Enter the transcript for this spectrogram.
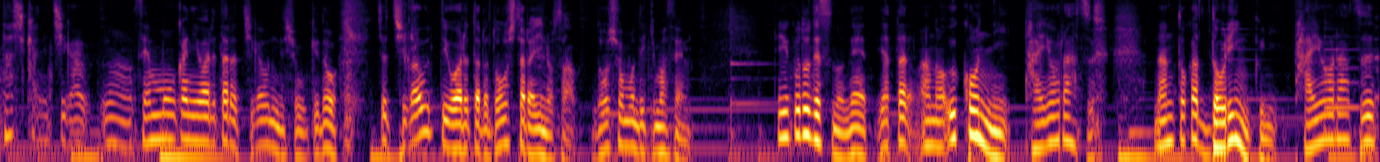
確かに違う。うん、専門家に言われたら違うんでしょうけど、じゃあ違うって言われたらどうしたらいいのさ？どうしようもできません。っていうことですので、やったら、あの、ウコンに頼らず、なんとかドリンクに頼らず、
